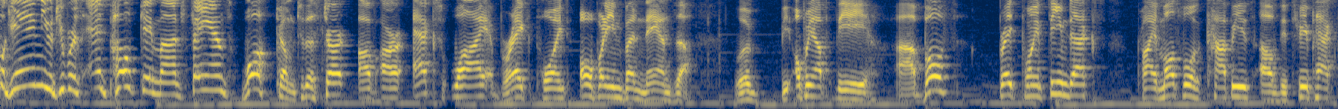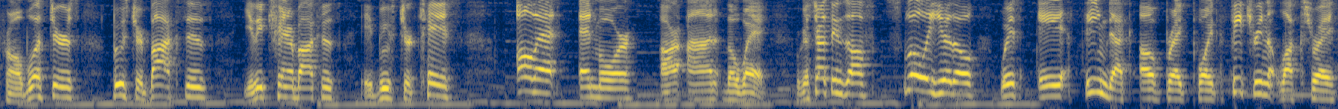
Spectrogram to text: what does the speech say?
Again, YouTubers and Pokemon fans! Welcome to the start of our XY Breakpoint opening bonanza. We'll be opening up the uh, both Breakpoint theme decks, probably multiple copies of the 3-pack promo blisters, booster boxes, elite trainer boxes, a booster case, all that and more are on the way. We're gonna start things off slowly here though with a theme deck of Breakpoint featuring Luxray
